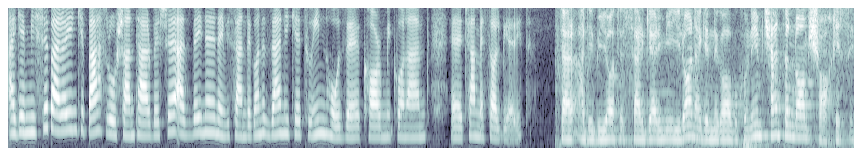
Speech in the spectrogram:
اگه میشه برای اینکه بحث روشنتر بشه از بین نویسندگان زنی که تو این حوزه کار می‌کنند چند مثال بیارید. در ادبیات سرگرمی ایران اگه نگاه بکنیم چند تا نام شاخصه.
